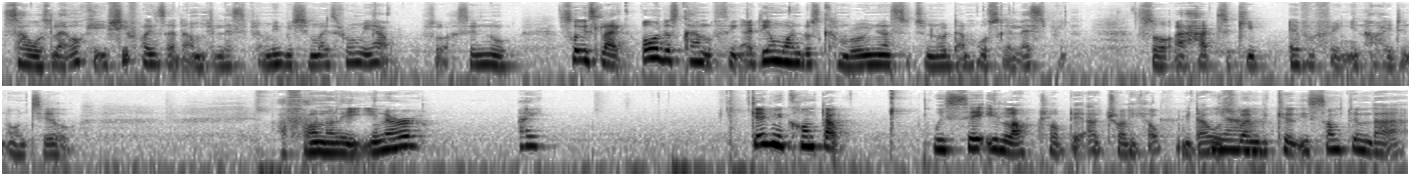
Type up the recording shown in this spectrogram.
So I was like, okay, if she finds out I'm a lesbian, maybe she might throw me out. So I said no. So it's like all those kind of thing. I didn't want those Cameroonians to know that I'm also a lesbian. So I had to keep everything in hiding until I finally, you know, I came in contact with Say It Loud Club. They actually helped me. That was Yeah. when because it's something that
